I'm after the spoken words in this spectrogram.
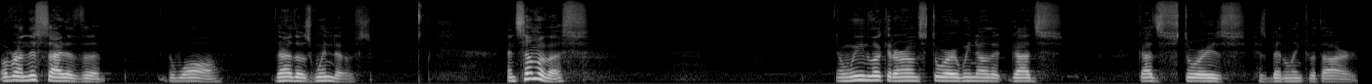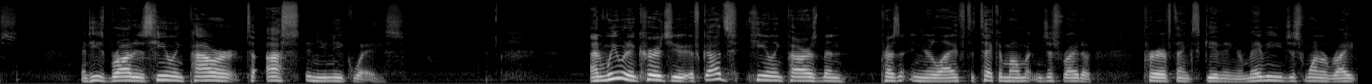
Over on this side of the, the wall, there are those windows. And some of us, when we look at our own story, we know that God's, God's story is, has been linked with ours. And He's brought His healing power to us in unique ways. And we would encourage you, if God's healing power has been present in your life, to take a moment and just write a prayer of thanksgiving. Or maybe you just want to write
